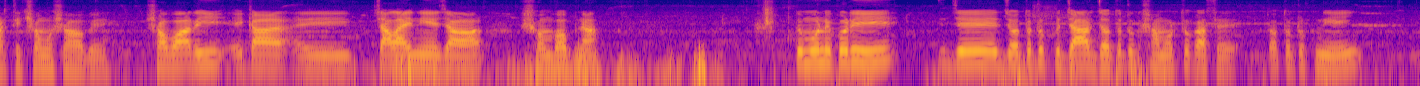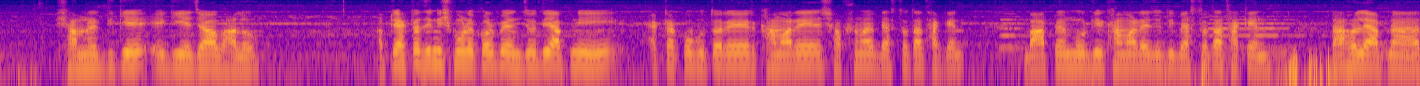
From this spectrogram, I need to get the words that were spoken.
আর্থিক সমস্যা হবে। সবারই এই চালায় নিয়ে যাওয়া সম্ভব না। তো মনে করি যে যতটুকু যার যতটুকু সামর্থ্য আছে, ততটুকু নিয়েই সামনের দিকে এগিয়ে যাওয়া ভালো। আপনি একটা জিনিস মনে করবেন, যদি আপনি একটা কবুতরের খামারে সবসময় ব্যস্ততা থাকেন বা আপনার মুরগির খামারে যদি ব্যস্ততা থাকেন, তাহলে আপনার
